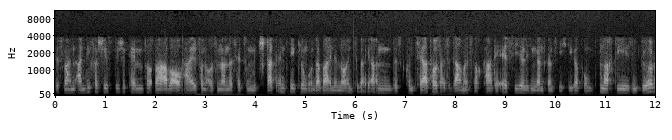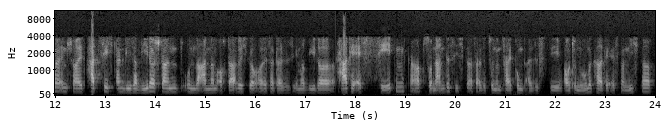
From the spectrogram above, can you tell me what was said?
Das waren antifaschistische Kämpfe, war aber auch Teil von Auseinandersetzungen mit Stadtentwicklung und da war in den 90er Jahren das Konzerthaus, also damals noch KTS, sicherlich ein ganz, ganz wichtiger Punkt. Nach diesem Bürgerentscheid hat sich dann dieser Widerstand unter anderem auch dadurch geäußert, dass es immer wieder KTS Fäden gab, so nannte sich das, also zu einem Zeitpunkt, als es die autonome KTS noch nicht gab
